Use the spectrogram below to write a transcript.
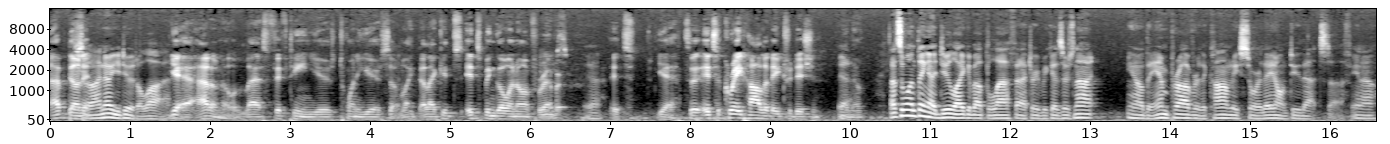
I've done it. so it. I know you do it a lot. Yeah, I don't know, last fifteen years, twenty years, something like that. Like it's it's been going on forever. Yeah. It's yeah, it's a, it's a great holiday tradition. Yeah. You know, That's the one thing I do like about the Laugh Factory because there's not, you know, the improv or the comedy store. They don't do that stuff, you know.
